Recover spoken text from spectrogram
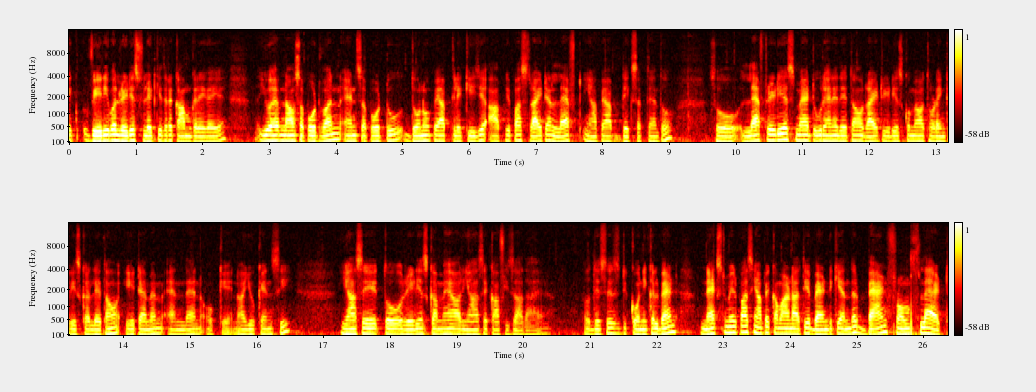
एक variable radius fillet की तरह काम करेगा ये। You have now support one and support two दोनों पे आप क्लिक कीजिए। आपके पास राइट एंड लेफ़्ट यहाँ पे आप देख सकते हैं तो। सो लेफ़्ट रेडियस मैं टू रहने देता हूँ। राइट रेडियस को मैं और थोड़ा इंक्रीज कर लेता हूँ। Eight M M and then okay ना यू कैन सी यहाँ से तो रेडियस कम है और यहाँ से काफ़ी ज़्यादा है। तो this is conical band next मेरे पास यहाँ पे कमांड आती है बैंड के अंदर band from flat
